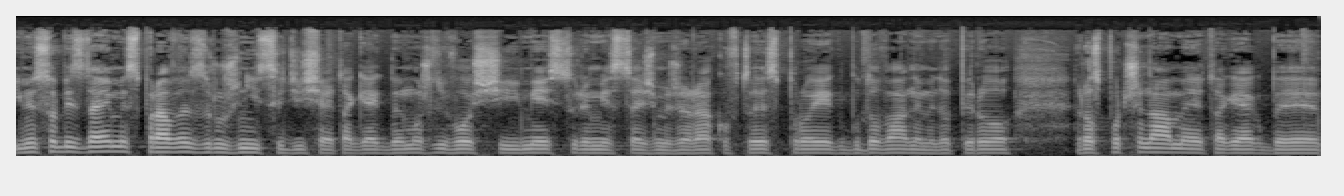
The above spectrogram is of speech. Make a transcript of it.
i my sobie zdajemy sprawę z różnicy dzisiaj, tak jakby możliwości miejsc, w którym jesteśmy, że Raków to jest projekt budowany, my dopiero rozpoczynamy tak jakby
